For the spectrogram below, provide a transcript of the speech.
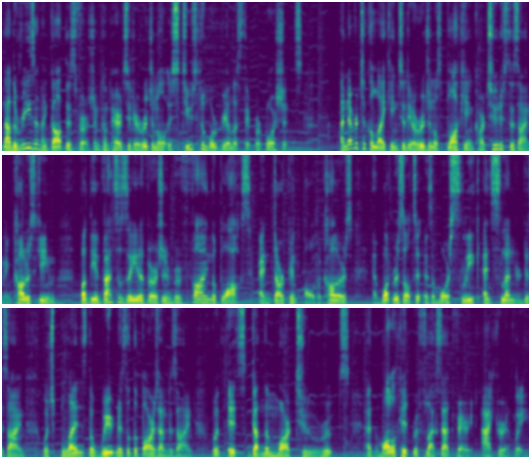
Now the reason I got this version compared to the original is due to the more realistic proportions. I never took a liking to the original's blocky and cartoonish design and color scheme, but the Advanced Zeta version refined the blocks and darkened all the colors, and what resulted is a more sleek and slender design which blends the weirdness of the Barzam design with its Gundam Mark II roots, and the model kit reflects that very accurately.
